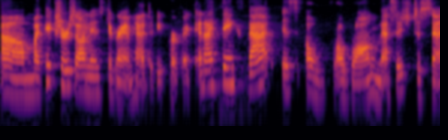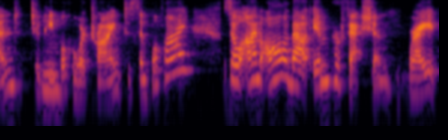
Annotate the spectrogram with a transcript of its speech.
Um, my pictures on Instagram had to be perfect. And I think that is a, a wrong message to send to mm. people who are trying to simplify. So I'm all about imperfection, right?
